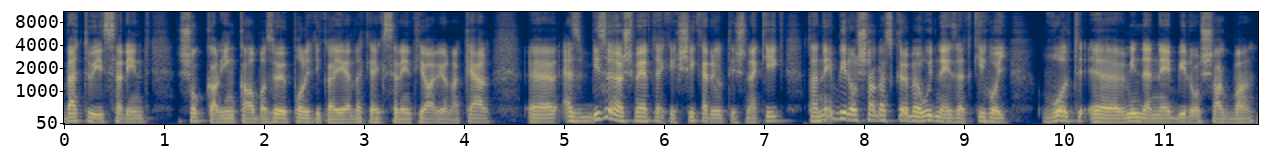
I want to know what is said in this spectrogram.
betűi szerint sokkal inkább az ő politikai érdekeik szerint járjanak el. Ez bizonyos mértékig sikerült is nekik. Tehát a népbíróság az körülbelül úgy nézett ki, hogy volt minden népbíróságban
